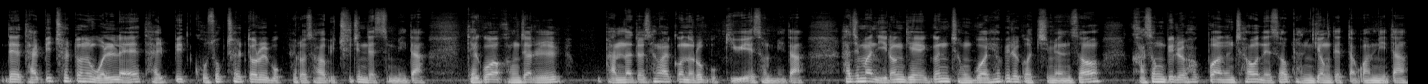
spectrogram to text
네, 달빛 철도는 원래 달빛 고속철도를 목표로 사업이 추진됐습니다. 대구와 광자를 반나절 생활권으로 묶기 위해서입니다. 하지만 이런 계획은 정부와 협의를 거치면서 가성비를 확보하는 차원에서 변경됐다고 합니다.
